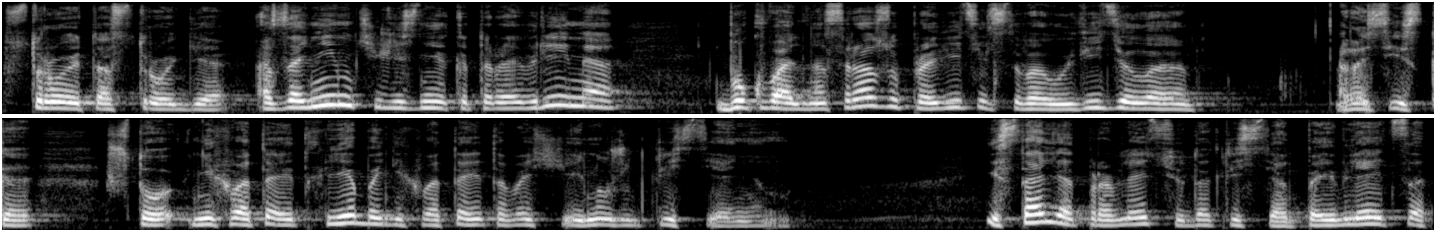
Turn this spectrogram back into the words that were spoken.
строит остроги, а за ним через некоторое время – буквально сразу правительство увидело российское, что не хватает хлеба, не хватает овощей, нужен крестьянин. И стали отправлять сюда крестьян. Появляется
